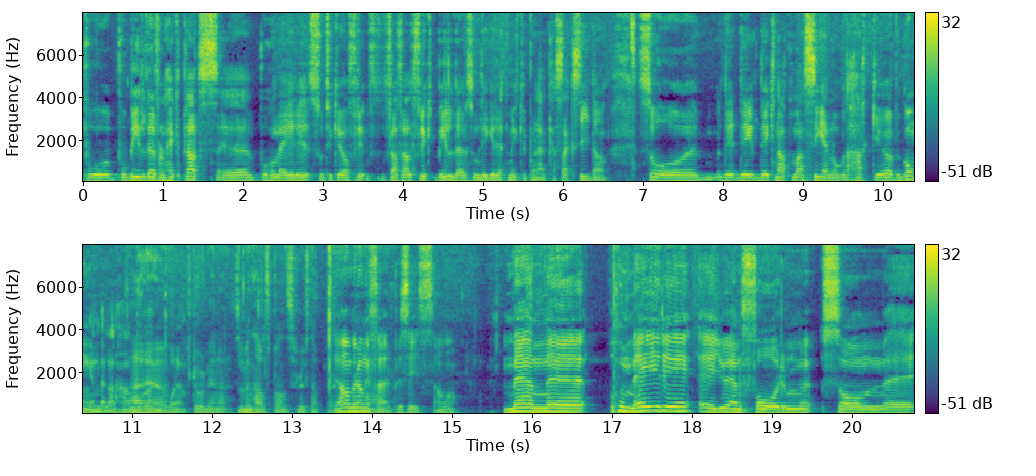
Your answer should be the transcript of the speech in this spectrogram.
på, på bilder från häckplats eh, på Homeiri så tycker jag fly, framförallt flyktbilder som ligger rätt mycket på den här kazaksidan. Så eh, det, det, det är knappt man ser något hack i övergången mellan hand och arm på den. förstår vad du menar. Som en halsbandsflugsnapp. Ja, men ungefär. Precis. Ja. Men eh, Homeiri är ju en form som eh,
